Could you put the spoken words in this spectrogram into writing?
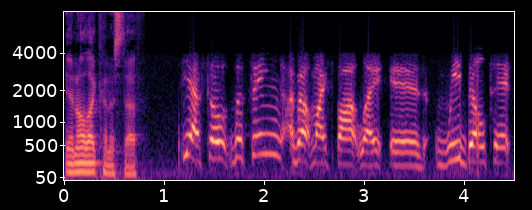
and all that kind of stuff? So the thing about My Spotlight is we built it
